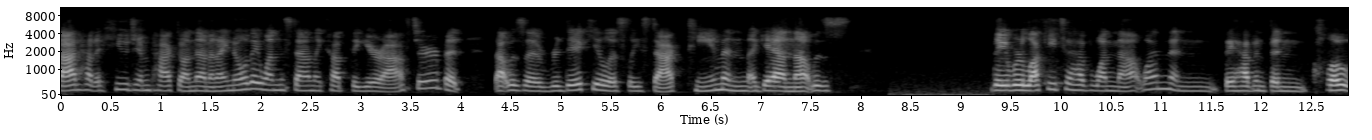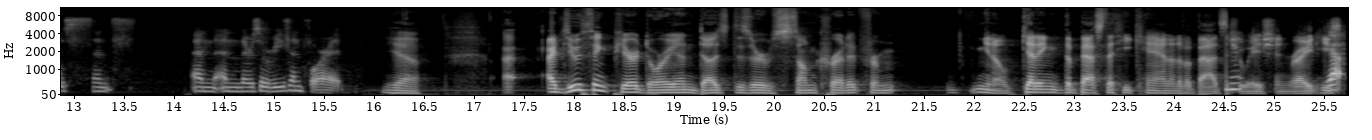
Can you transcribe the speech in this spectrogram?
that had a huge impact on them and i know they won the stanley cup the year after but that was a ridiculously stacked team and again that was they were lucky to have won that one and they haven't been close since and and there's a reason for it yeah I do think Pierre Dorion does deserve some credit for, you know, getting the best that he can out of a bad mm-hmm. situation, right? He's, yeah.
